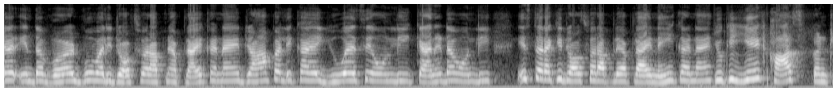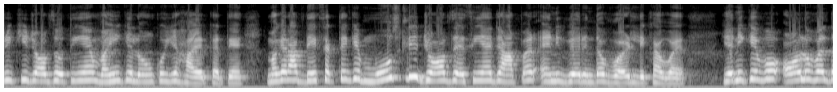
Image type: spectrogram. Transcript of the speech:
इन द वर्ल्ड वो वाली जॉब्स पर आपने अप्लाई करना है। जहाँ पर लिखा है यूएसए ओनली कैनेडा ओनली इस तरह की जॉब्स पर आपने अप्लाई नहीं करना है, क्योंकि ये खास कंट्री की जॉब्स होती हैं, वहीं के लोगों को ये हायर करते हैं। मगर आप देख सकते हैं कि मोस्टली जॉब्स ऐसी हैं जहाँ पर एनीवेयर इन द वर्ल्ड लिखा हुआ है। यानी कि वो ऑल ओवर द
